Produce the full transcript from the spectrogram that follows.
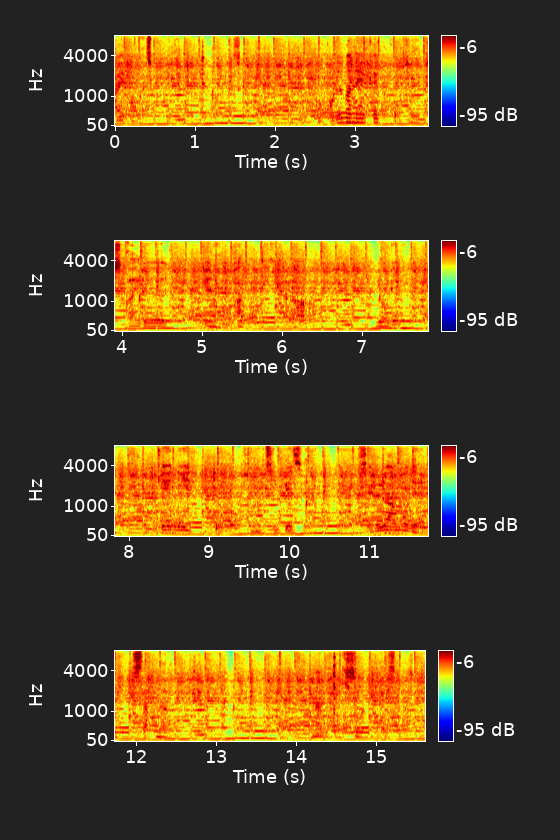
iPhone が近くに撮ってたんですけどこれがね結構その使えるっていうのが分かってきたらより余計に、えっと、その GPS じゃなくてセルラーモデルにしたくなるっていうなってきそうな気がしますね。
